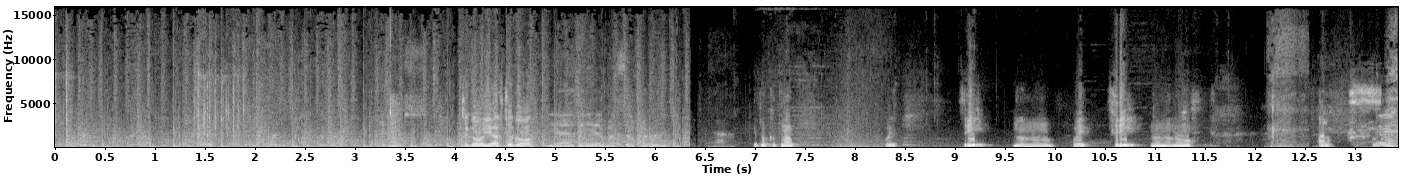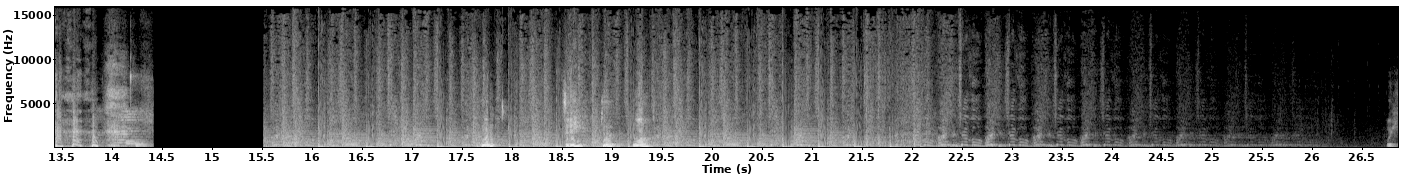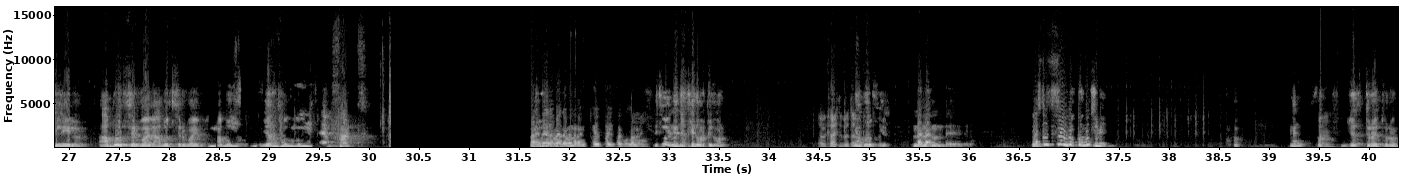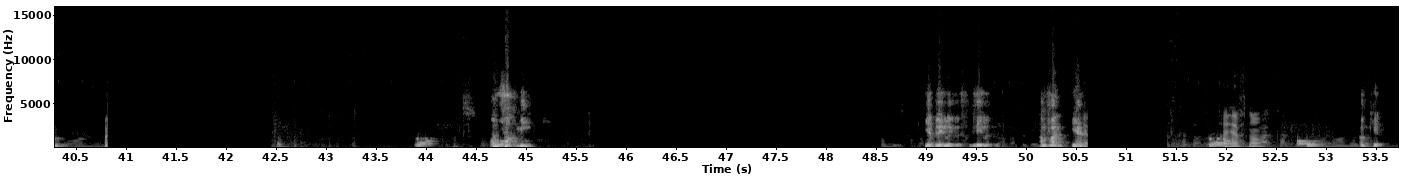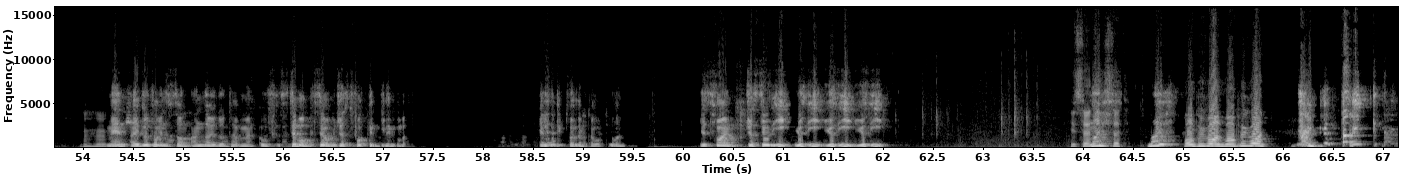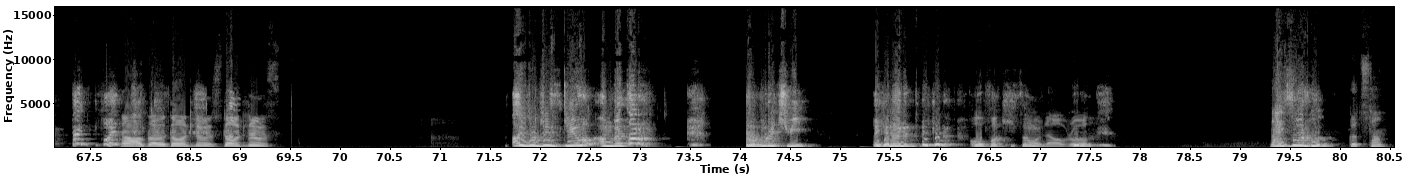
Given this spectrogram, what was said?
It was. To go, you have to go. Yeah, the healer was so far away. You look at man. Wait. Three? No, no, no. Wait. Three? No, no, no. Ano? Come on. Three, two, one. Wicked healer. Abood survive. Abood survive. Abood. Just focus. I'm fucked. This one. Just kill one. Kill one. Abood. Man, fuck. Just try to run. Oh, fuck me. Yeah, play like this. Play like this. I'm fine. Yeah. I have no. Okay. Mhm. Man, I don't have any stun and I don't have man. Oh, step up, step up. Just fucking kill him. Yeah, let it further. It's fine. Just use E. Use E. Use E. Use E. He's he's Nice. dead. Nice. 1v1, 1v1! Tank, tank, tank, fine. Oh, bro, don't lose, don't lose. I don't skill. I'm better. I have HP. I can earn it. I can. Oh fuck, he's Oh on. no, bro. Nice, good stun.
